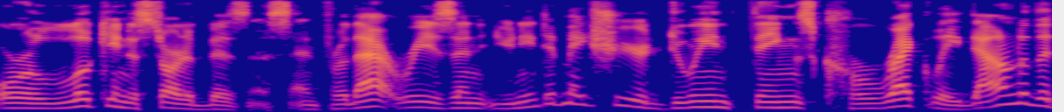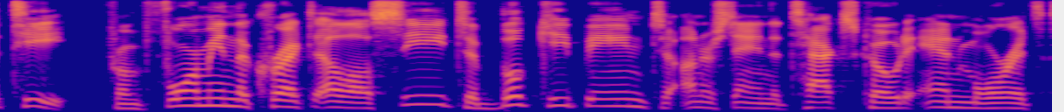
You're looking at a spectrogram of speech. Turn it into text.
or looking to start a business. And for that reason, you need to make sure you're doing things correctly, down to the T. From forming the correct LLC to bookkeeping to understanding the tax code and more, it's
